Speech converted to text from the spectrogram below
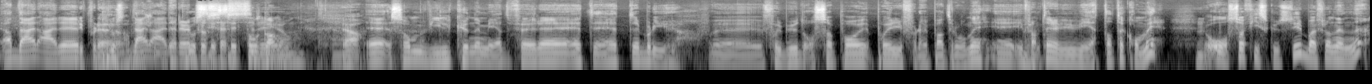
Ja, der er det, Rifle- pros der er det er prosesser på gang. Ja. eh, som vil kunne medføre et, et blyforbud også på, på riflepatroner eh, i framtida. Vi vet at det kommer. Og også fiskeutstyr, bare for å nevne det.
